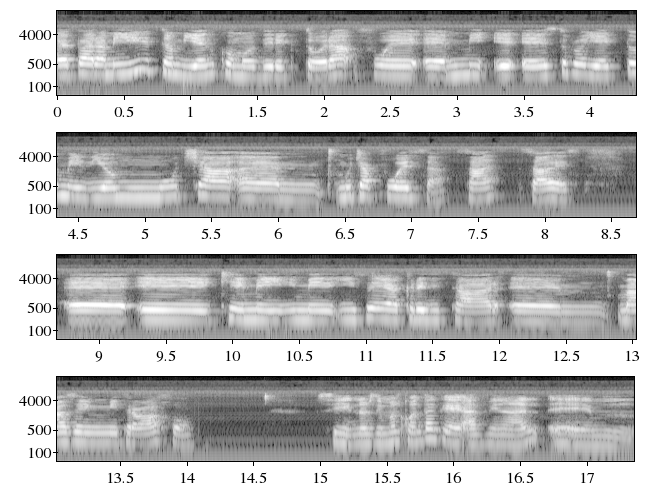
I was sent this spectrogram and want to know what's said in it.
eh, para mí también como directora fue, eh, este proyecto me dio mucha, em, mucha fuerza, ¿sabes? Que me, me, hice acreditar em, más en mi trabajo. Sí, nos dimos cuenta que al final em,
